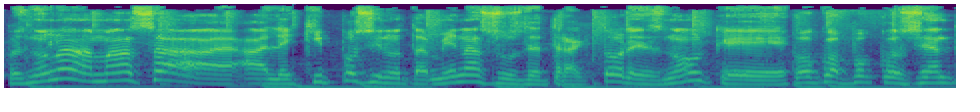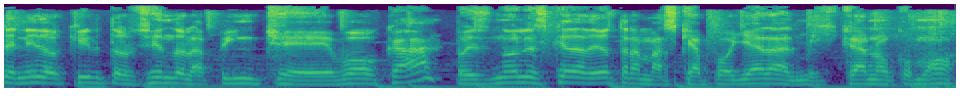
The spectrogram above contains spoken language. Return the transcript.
pues no nada más a- al equipo, sino también a sus detractores, ¿no? Que poco a poco se han tenido que ir torciendo la pinche boca, pues no les queda de otra más que apoyar al mexicano como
